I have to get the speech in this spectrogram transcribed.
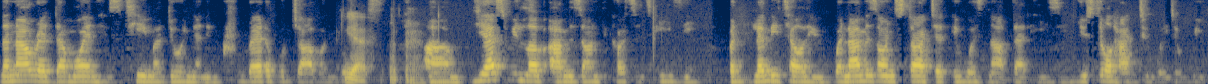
Nana Awere Damoah and his team are doing an incredible job on Book Yes. um, yes, we love Amazon because it's easy. But let me tell you, when Amazon started, it was not that easy. You still had to wait a week.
